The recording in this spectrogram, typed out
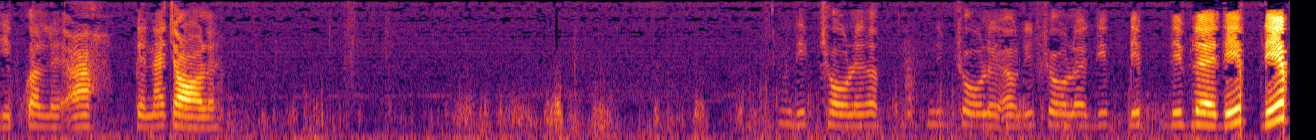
ดิฟก่อนเลยอะเปลี่ยนหน้าจอเลยดิฟโชว์เลยครับดิฟโชว์เลยเอาดิฟโชว์เลยดิฟดิฟดิฟเลยดิฟดิฟ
